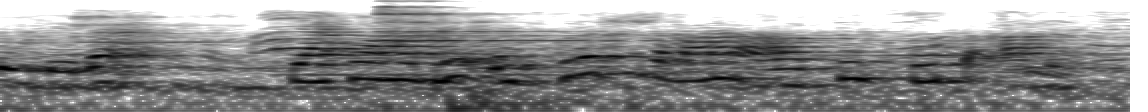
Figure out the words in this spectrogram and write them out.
आहे. त्याच्यामध्ये उग्रश्रवा नावाचे सूत आले.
